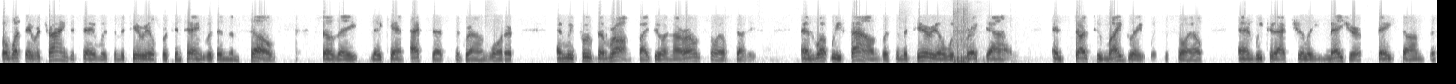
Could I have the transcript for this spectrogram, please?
But what they were trying to say was the materials were contained within themselves, so they, they can't access the groundwater. And we proved them wrong by doing our own soil studies. And what we found was the material would break down and start to migrate with the soil. And we could actually measure, based on the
